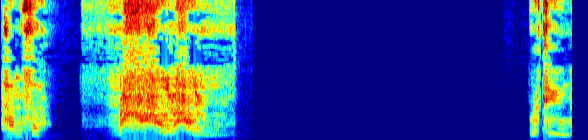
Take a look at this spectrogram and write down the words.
Panther. Raccoon.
